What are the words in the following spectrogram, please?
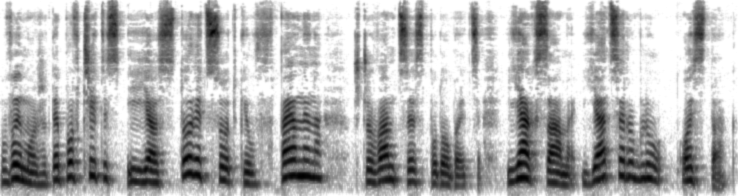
ви можете повчитись, і я 100% впевнена, що вам це сподобається. Як саме я це роблю? Ось так.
